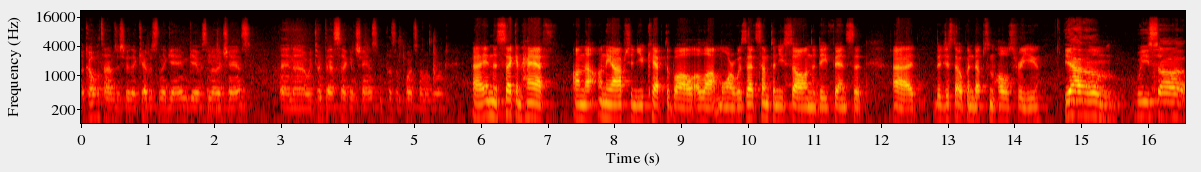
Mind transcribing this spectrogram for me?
a couple times this year. They kept us in the game, gave us another chance, and uh, we took that second chance and put some points on the board. Uh, in the second half, on the on the option, you kept the ball a lot more. Was that something you saw on the defense that uh, that just opened up some holes for you? Yeah, um, we saw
